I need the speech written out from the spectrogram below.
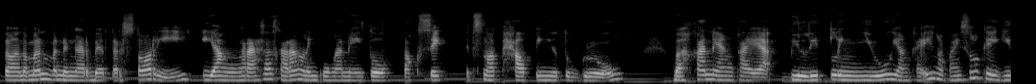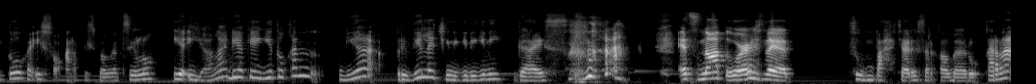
teman-teman mendengar Better Story yang ngerasa sekarang lingkungannya itu toxic, it's not helping you to grow, bahkan yang kayak belittling you yang kayak ngapain sih lo kayak gitu? Kayak so artis banget sih lo ya iyalah dia kayak gitu kan dia privilege gini gini gini. Guys it's not worth it. Sumpah cari circle baru. Karena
